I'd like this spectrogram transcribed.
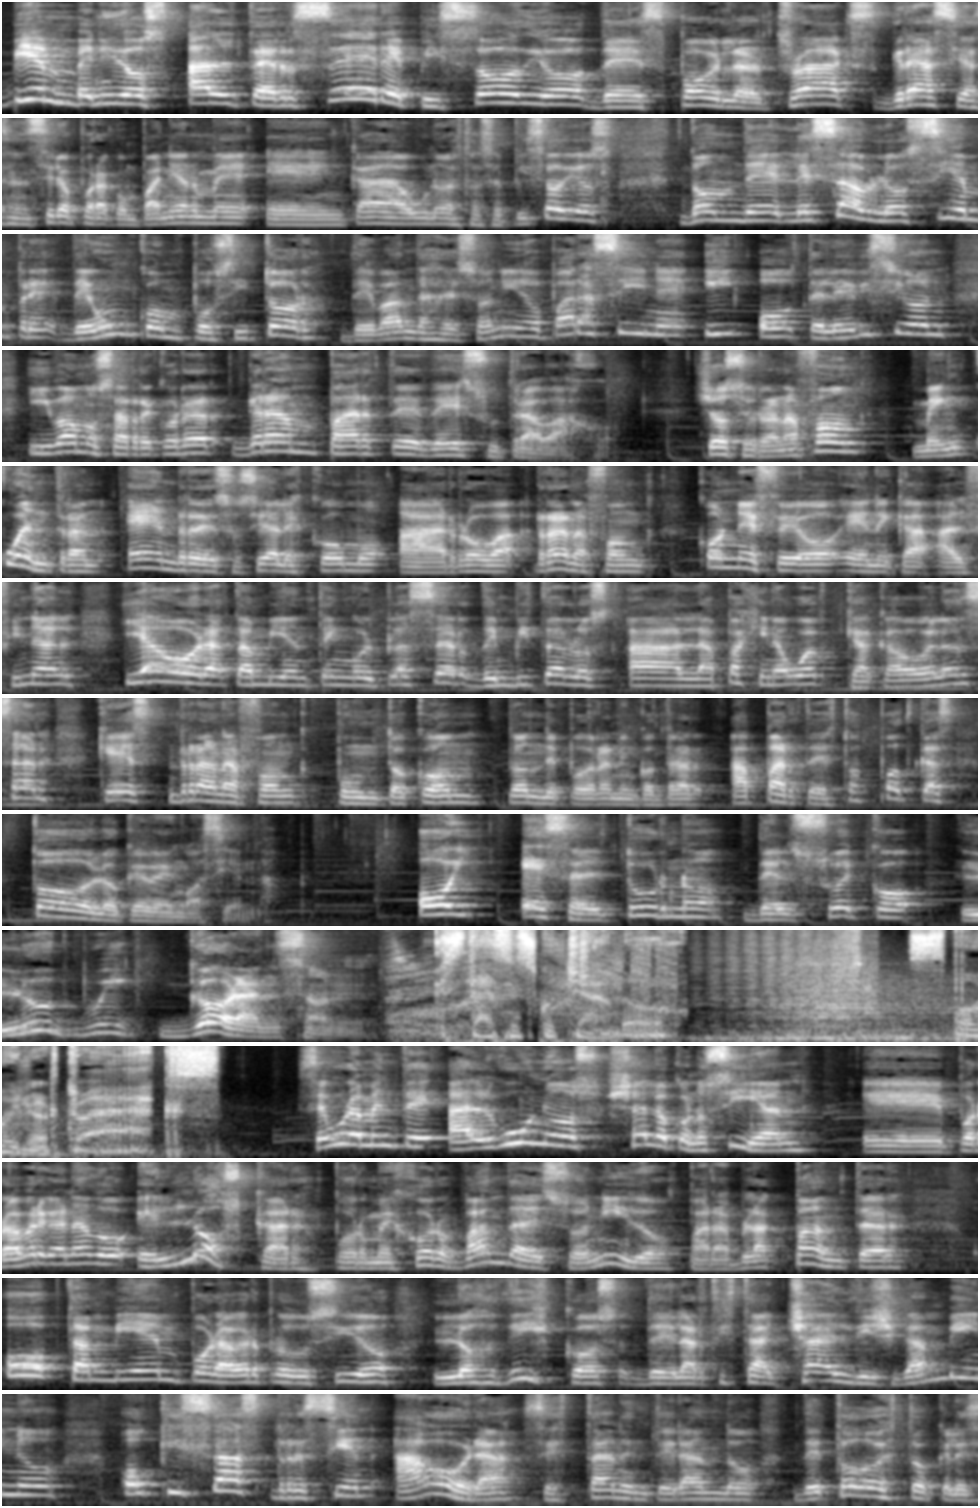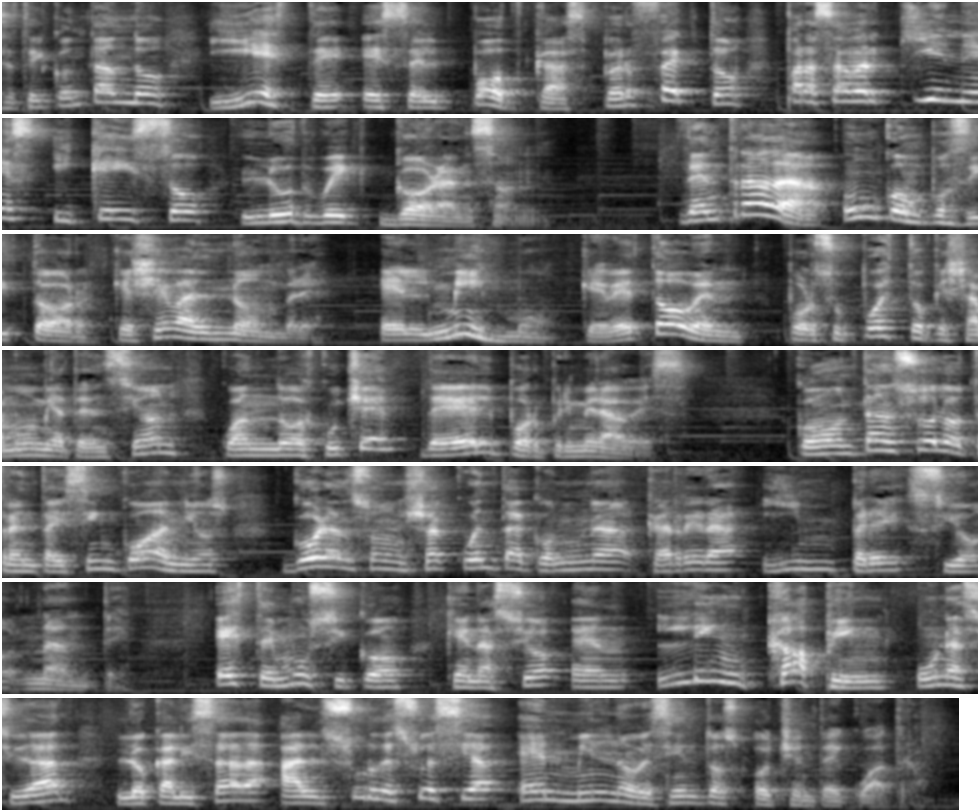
Bienvenidos al tercer episodio de Spoiler Tracks. Gracias en serio por acompañarme en cada uno de estos episodios, donde les hablo siempre de un compositor de bandas de sonido para cine y o televisión y vamos a recorrer gran parte de su trabajo. Yo soy Rana Funk, me encuentran en redes sociales como arroba ranafunk con F-O-N-K al final y ahora también tengo el placer de invitarlos a la página web que acabo de lanzar que es ranafunk.com donde podrán encontrar aparte de estos podcasts todo lo que vengo haciendo. Hoy es el turno del sueco Ludwig Göransson. Estás escuchando Spoiler Tracks. Seguramente algunos ya lo conocían eh, por haber ganado el Oscar por mejor banda de sonido para Black Panther o también por haber producido los discos del artista Childish Gambino o quizás recién ahora se están enterando de todo esto que les estoy contando y este es el podcast perfecto para saber quién es y qué hizo Ludwig Göransson. De entrada, un compositor que lleva el nombre el mismo que Beethoven, por supuesto que llamó mi atención cuando escuché de él por primera vez. Con tan solo 35 años, Goranson ya cuenta con una carrera impresionante. Este músico, que nació en Linköping, una ciudad localizada al sur de Suecia en 1984.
